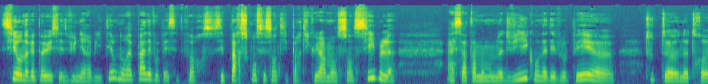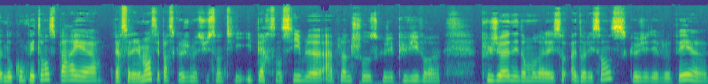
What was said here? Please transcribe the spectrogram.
Si on n'avait pas eu cette vulnérabilité, on n'aurait pas développé cette force. C'est parce qu'on s'est senti particulièrement sensible à certains moments de notre vie qu'on a développé euh, toutes euh, notre nos compétences par ailleurs. Personnellement, c'est parce que je me suis sentie hyper sensible à plein de choses que j'ai pu vivre euh, plus jeune et dans mon adolescence que j'ai développé euh,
